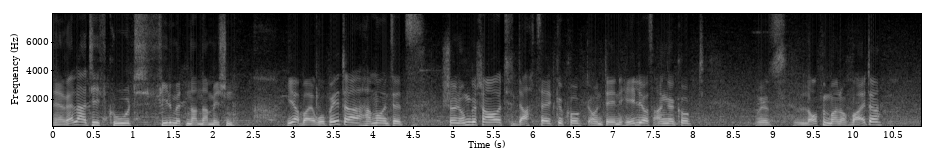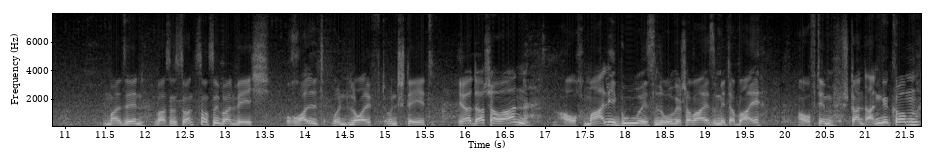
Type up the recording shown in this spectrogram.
relativ gut viel miteinander mischen. Ja, bei Robeta haben wir uns jetzt schön umgeschaut, Dachzelt geguckt und den Helios angeguckt. Und jetzt laufen wir noch weiter. Mal sehen, was uns sonst noch so über den Weg rollt und läuft und steht. Ja, da schau an. Auch Malibu ist logischerweise mit dabei auf dem Stand angekommen.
